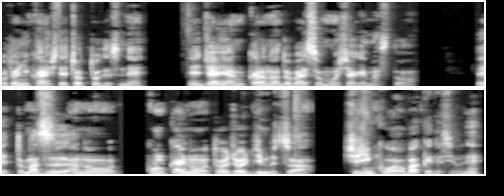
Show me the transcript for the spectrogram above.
ことに関してちょっとですね、えジャイアンからのアドバイスを申し上げますと、えっと、まず、あの、今回の登場人物は、主人公はお化けですよね。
